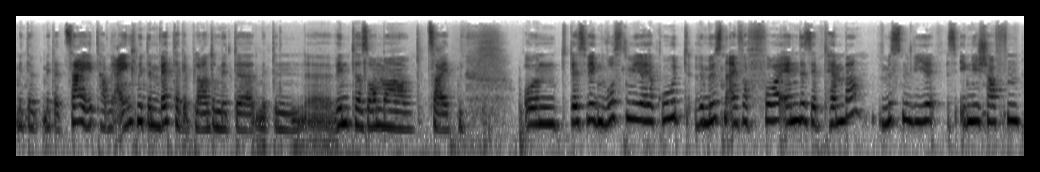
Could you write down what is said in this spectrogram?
mit der, mit der Zeit haben wir eigentlich mit dem Wetter geplant und mit, der, mit den äh, Winter-Sommer-Zeiten. Und deswegen wussten wir ja gut, wir müssen einfach vor Ende September, müssen wir es irgendwie schaffen,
